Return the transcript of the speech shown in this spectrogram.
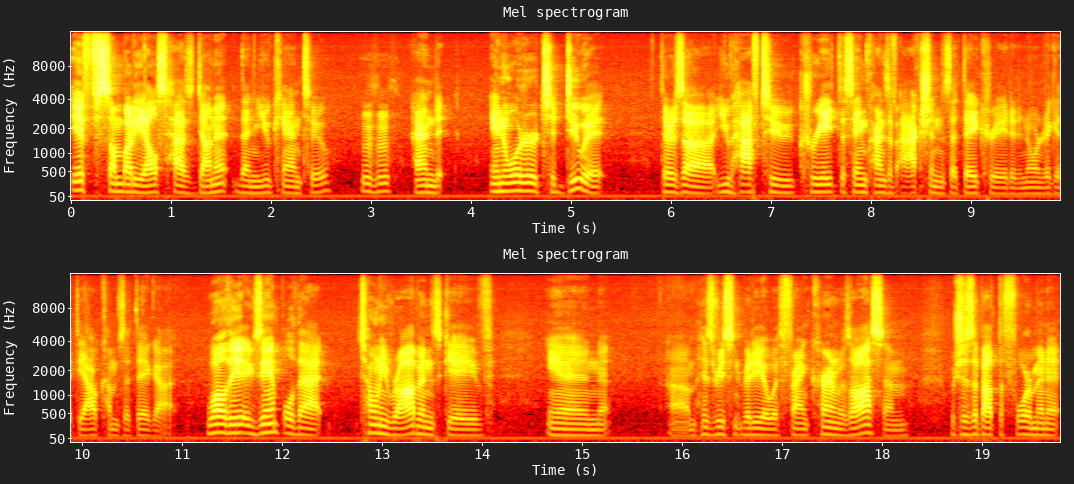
if somebody else has done it, then you can too. hmm And in order to do it, there's a you have to create the same kinds of actions that they created in order to get the outcomes that they got. Well, the example that Tony Robbins gave in um, his recent video with Frank Kern was awesome, which is about the four minute.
